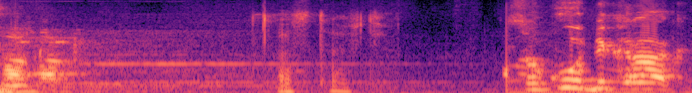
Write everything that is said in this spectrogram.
Бак. Оставьте. Сукубик рак.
